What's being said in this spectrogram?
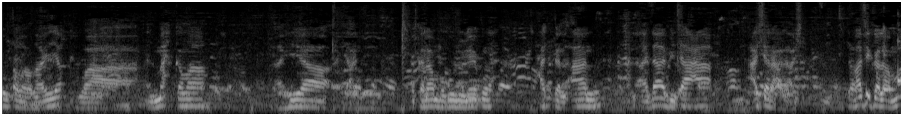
السلطة القضائية والمحكمة هي يعني ده كلام بقوله لكم حتى الآن الأداء بتاعها 10 على 10 ما في كلام ما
